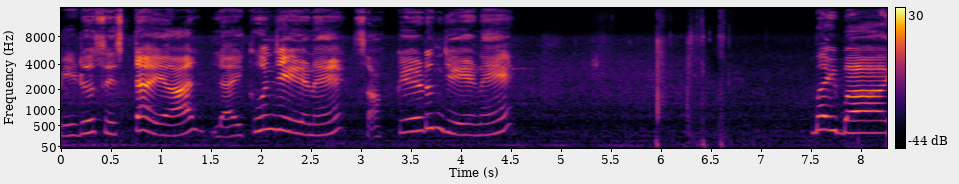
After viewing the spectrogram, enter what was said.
വീഡിയോസ് ഇഷ്ടമായാൽ ലൈക്കും ചെയ്യണേ സബ്സ്ക്രൈബും ചെയ്യണേ. ബൈ ബൈ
